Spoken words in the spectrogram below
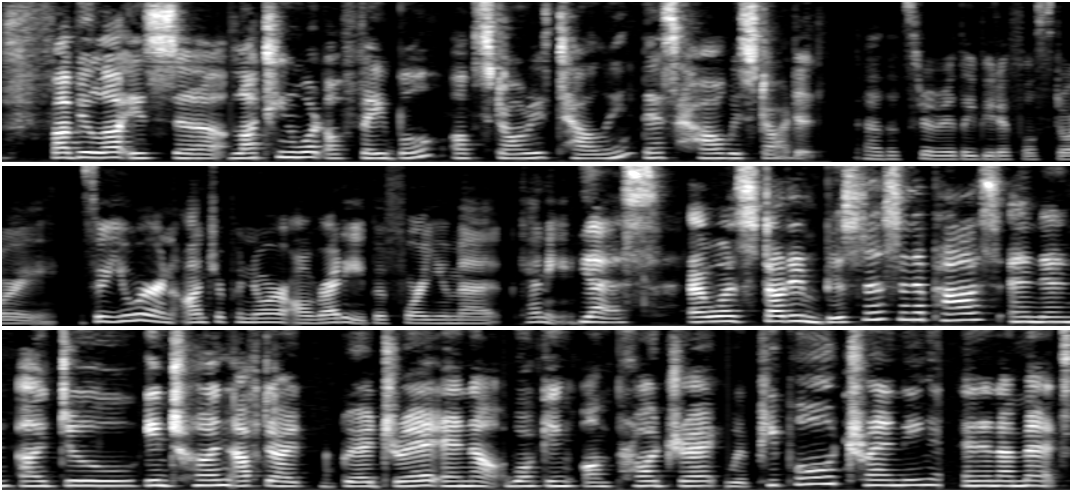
Fabula is a Latin word of fable, of storytelling. That's how we started. Oh, that's a really beautiful story. So you were an entrepreneur already before you met Kenny. Yes, I was starting business in the past, and then I do intern after I graduate, and now working on project with people, training, and then I met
